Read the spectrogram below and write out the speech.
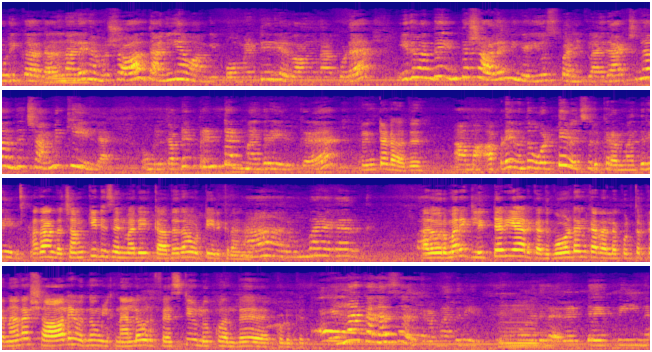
பிடிக்காது. அதனாலே நம்ம ஷால் தனியா வாங்கிப்போம். மெட்டீரியல் வாங்கினா கூட இது வந்து இந்த ஷாலே நீங்க யூஸ் பண்ணிக்கலாம். இது ஆக்சுவலா வந்து சமிக்கி இல்ல. உங்களுக்கு அப்படியே பிரிண்டட் மாதிரி இருக்கு. பிரிண்டட் அது? ஆமா அப்படியே வந்து ஒட்டி வச்சிருக்கிற மாதிரி இருக்கு. அதான் அந்த சம்கி டிசைன் மாதிரி இருக்கு. அதை தான் ஒட்டி இருக்கிறாங்க ரொம்ப அழகா இருக்கு. அது ஒரு மாதிரி கிளிட்டரியா இருக்கு. அது கோல்டன் கலர்ல கொடுத்துருக்கனால ஷாலே வந்து உங்களுக்கு நல்ல ஒரு ஃபெஸ்டிவ் லுக் வந்து கொடுக்குது. எல்லா கலர்ஸும் இருக்கிற மாதிரி இருக்கு. இதுல ரெட் கிரீன்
